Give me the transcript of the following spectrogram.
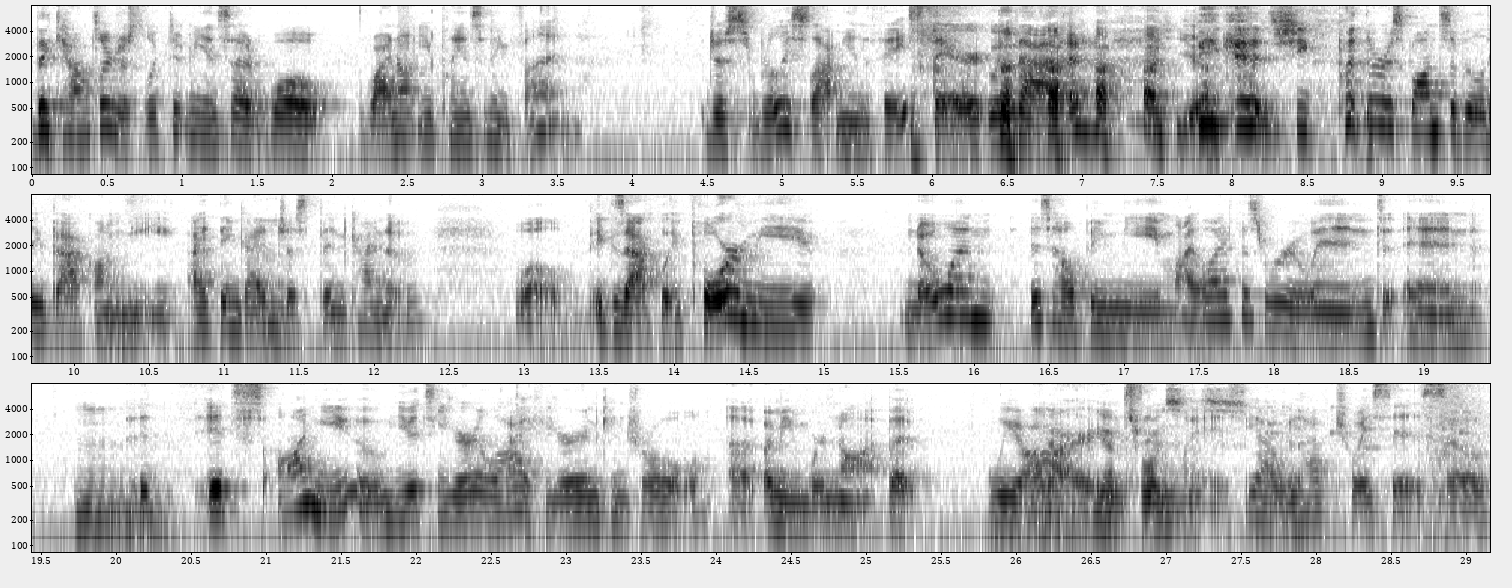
the counselor just looked at me and said, "Well, why don't you plan something fun?" Just really slapped me in the face there with that. Yeah. Because she put the responsibility back on me. I think I'd Mm. just been kind of well, exactly. Poor me. No one is helping me. My life is ruined and Mm. it, it's on you. you. It's your life. You're in control. Uh, I mean, we're not, but we Yeah, are you have in choices. some ways. Yeah, we have choices. So,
